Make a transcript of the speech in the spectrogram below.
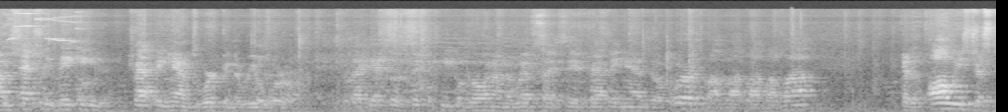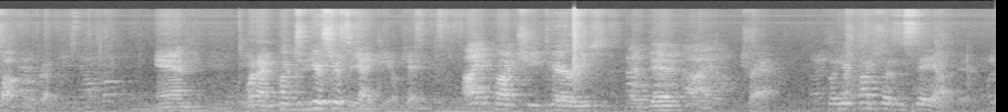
I'm actually making trapping hands work in the real world. Because I get so sick of people going on the website saying trapping hands don't work, blah, blah, blah, blah, blah. Because I'm always just talking to reference. And when I'm punching, here's, here's the idea, okay? I punch, he parries, and then I trap. So your punch doesn't stay out there.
